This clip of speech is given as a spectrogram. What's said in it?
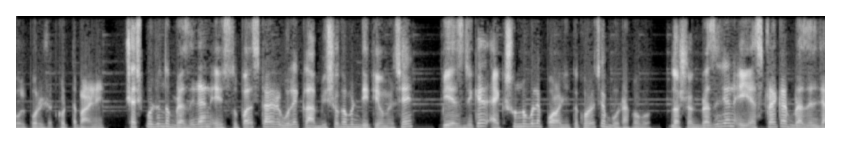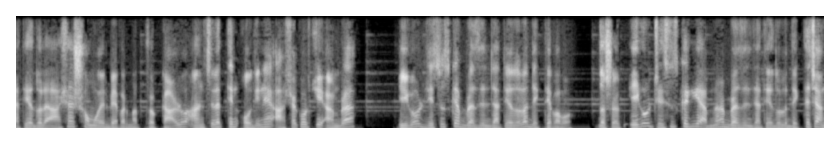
গোল পরিশোধ করতে পারেনি। শেষ পর্যন্ত ব্রাজিলিয়ান এই সুপারস্টারের গোলে ক্লাব বিশ্বকাপের দ্বিতীয় ম্যাচে পিএসজি কে এক শূন্য গোলে পরাজিত করেছে বোটাফোগো। দর্শক, ব্রাজিলিয়ান এই স্ট্রাইকার ব্রাজিল জাতীয় দলে আসার সময়ের ব্যাপার মাত্র। কার্লো আনচেলাত্তিন অধীনে আশা করছি আমরা ইগোর জেসুসকে ব্রাজিল জাতীয় দলে দেখতে পাবো। দর্শক, ইগোর জেসুসকে কি আপনারা ব্রাজিল জাতীয় দলে দেখতে চান?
